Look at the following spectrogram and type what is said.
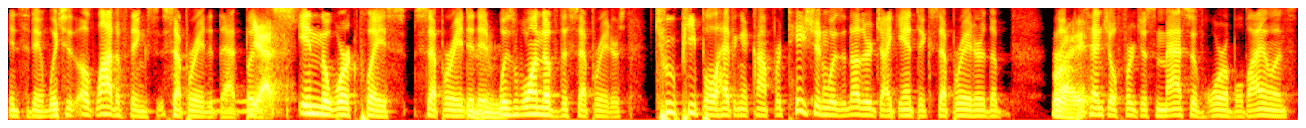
incident, which a lot of things separated that. But yes. in the workplace, separated mm-hmm. it was one of the separators. Two people having a confrontation was another gigantic separator. The, the right. potential for just massive, horrible violence.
